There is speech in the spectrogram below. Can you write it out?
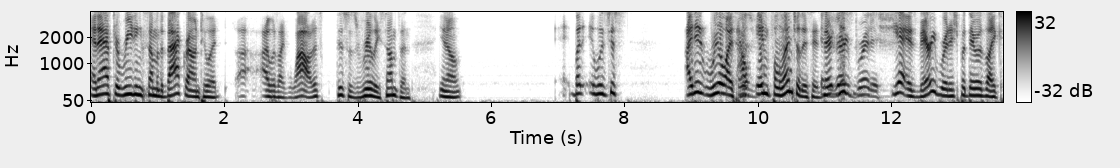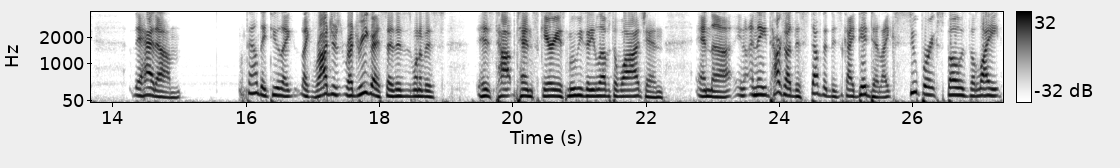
and after reading some of the background to it, I, I was like, wow, this this was really something, you know. But it was just, I didn't realize how was- influential this is. it's There- very this- British. yeah, it's very British, but there was like, they had um, what the hell they do? Like like Rogers Rodriguez said this is one of his his top ten scariest movies that he loves to watch, and and uh you know and they talked about this stuff that this guy did to like super expose the light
